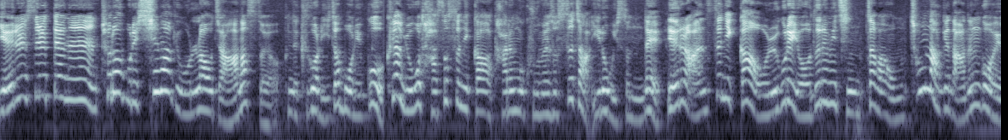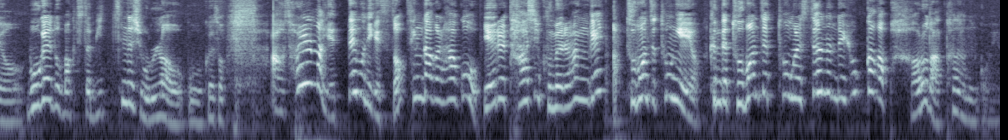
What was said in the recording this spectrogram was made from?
얘를 쓸 때는 트러블이 심하게 올라오지 않았어요. 근데 그걸 잊어버리고 그냥 요거 다 썼으니까 다른 거 구매해서 쓰자 이러고 있었는데 얘를 안 쓰니까 얼굴에 여드름이 진짜 막 엄청나게 나는 거예요. 목에도 막 진짜 미친 듯이 올라오고 그래서 아 설마 얘 때문이겠어? 생각을 하고 얘를 다시 구매를 한 게 두 번째 통이에요. 근데 두 번째 통을 쓰는데 효과가 바로 나타나는 거예요.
